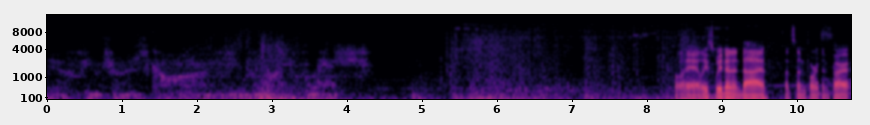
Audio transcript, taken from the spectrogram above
Their future is carved into my flesh. Well, hey, at least we didn't die. That's the important part.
